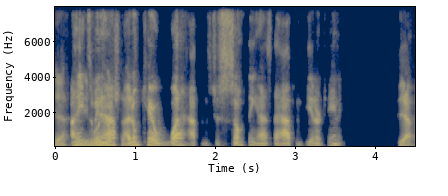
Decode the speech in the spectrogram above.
Yeah, I need, something to happen. I don't care what happens, just something has to happen to be entertaining. Yeah.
